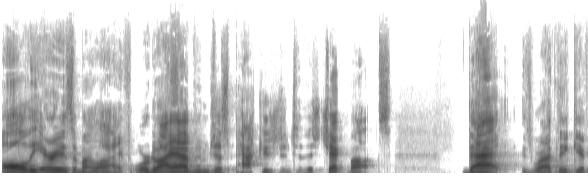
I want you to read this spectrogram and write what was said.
all the areas of my life, or do I have him just packaged into this checkbox? That is where I think if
